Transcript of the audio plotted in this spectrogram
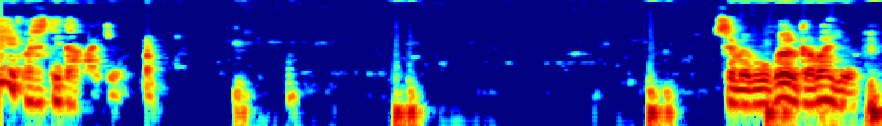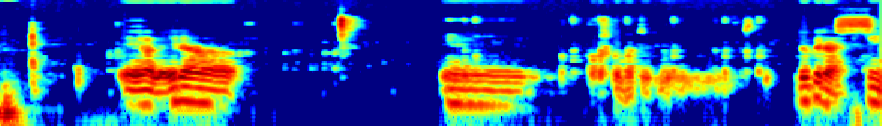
le pasa a este caballo? Se me bugueó el caballo. Vale, era... Eh, creo que era así.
